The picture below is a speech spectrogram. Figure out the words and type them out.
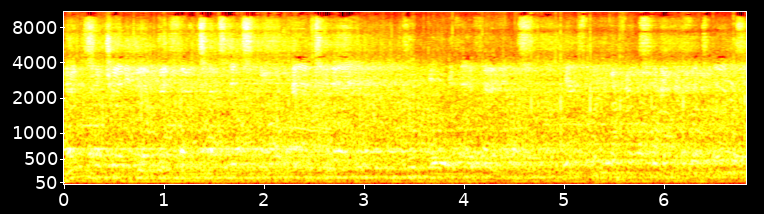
Ladies and gentlemen, with fantastic sport here today from all of their fans, please put your hands for today's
